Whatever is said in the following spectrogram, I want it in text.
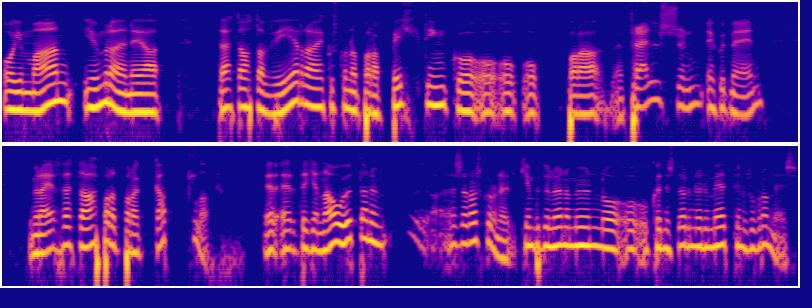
og ég man í umræðinni að þetta átt að vera eitthvað svona bara bilding og, og, og, og bara frelsun einhvern veginn. Ég meina, er þetta apparat bara gallað? Er, er þetta ekki að ná utanum uh, þessar áskorunir? Kymputu launamun og hvernig störnur eru metin og svo frammeðis?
